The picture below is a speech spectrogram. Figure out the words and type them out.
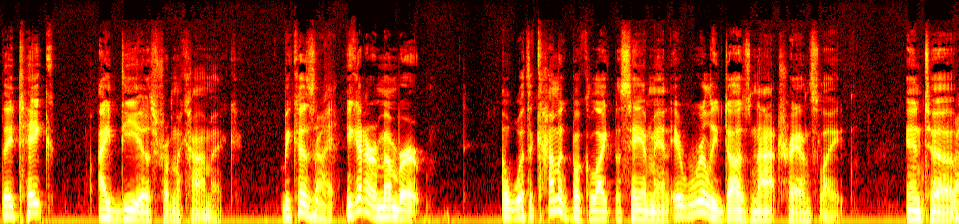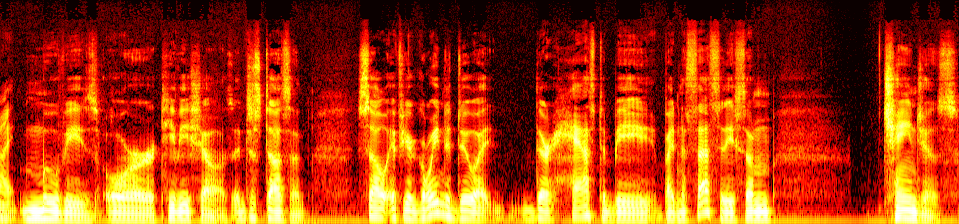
They take ideas from the comic because Right. you got to remember uh, with a comic book like The Sandman, it really does not translate into Right. movies or TV shows. It just doesn't. So if you're going to do it, there has to be, by necessity, some changes.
